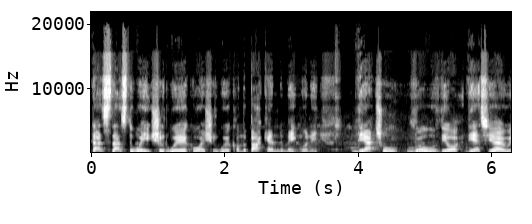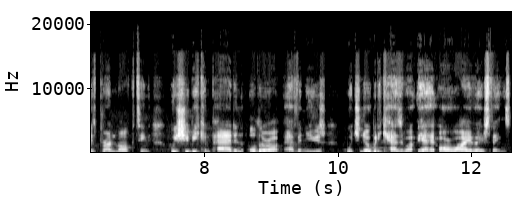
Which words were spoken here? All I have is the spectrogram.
That's that's the way it should work, or I should work on the back end and make money the actual role of the the SEO is brand marketing. We should be compared in other avenues, which nobody cares about the ROI of those things.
